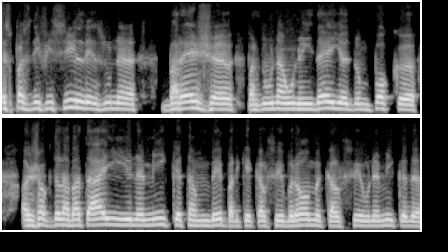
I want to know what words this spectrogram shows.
és pas difícil, és una, bareja per donar una idea d'un poc eh, el joc de la batalla i una mica també perquè cal fer broma, cal fer una mica de,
